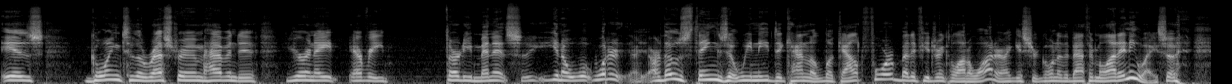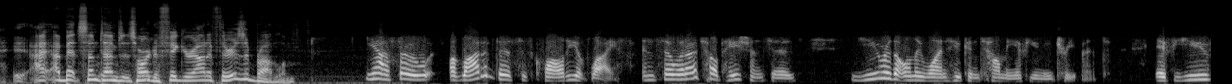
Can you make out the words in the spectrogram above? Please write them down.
is going to the restroom, having to urinate every 30 minutes, you know, what are are those things that we need to kind of look out for? But if you drink a lot of water, I guess you're going to the bathroom a lot anyway. So, I, I bet sometimes it's hard to figure out if there is a problem. Yeah, so a lot of this is quality of life. And so, what I tell patients is you are the only one who can tell me if you need treatment. If you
